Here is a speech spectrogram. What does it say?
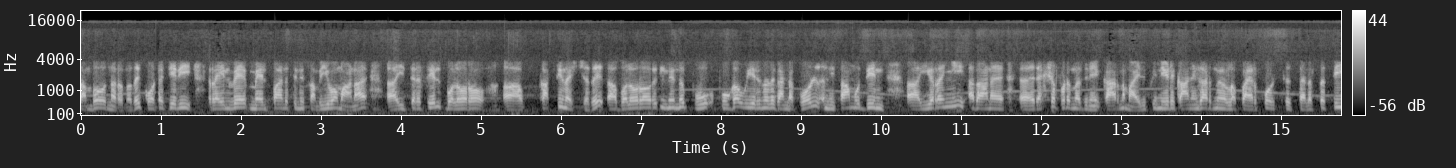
സംഭവം നടന്നത്. കോട്ടച്ചേരി റെയിൽവേ മേൽപ്പാലത്തിന് സമീപമാണ് ഇത്തരത്തിൽ ബൊലോറോ കത്തി നശിച്ചത്. ബൊലോറോയിൽ നിന്ന് പുക ഉയരുന്നത് കണ്ടപ്പോൾ നിസാമുദ്ദീൻ ഇറങ്ങി അതാണ് രക്ഷപ്പെടുന്നതിന് കാരണമായത്. പിന്നീട് കാഞ്ഞങ്കാട് നിന്നുള്ള ഫയർഫോഴ്സ് സ്ഥലത്തെത്തി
